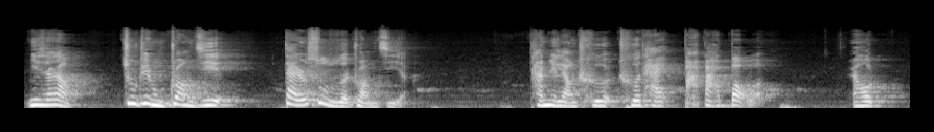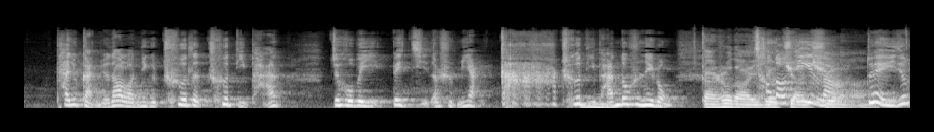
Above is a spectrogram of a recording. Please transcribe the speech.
你想想，就这种撞击，带着速度的撞击，他那辆车车胎叭叭爆了，然后他就感觉到了那个车的车底盘最后被被挤的什么样，嘎，车底盘都是那种感受到蹭到地了，对，已经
